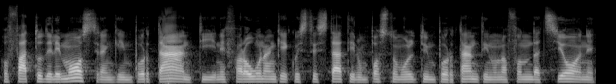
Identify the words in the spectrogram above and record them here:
Ho fatto delle mostre anche importanti, ne farò una anche quest'estate in un posto molto importante, in una fondazione.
